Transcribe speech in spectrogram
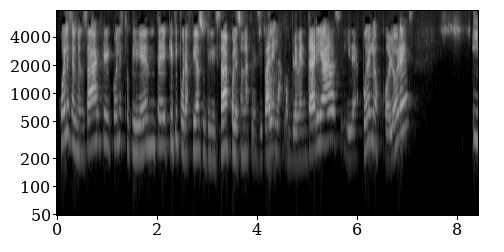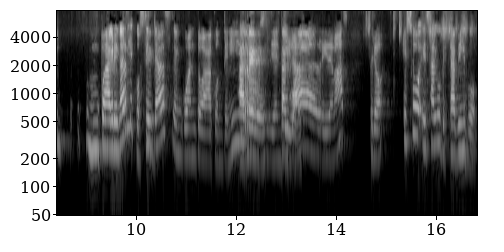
cuál es el mensaje, cuál es tu cliente, qué tipografías utilizás, cuáles son las principales, las complementarias y después los colores. Y para agregarle cositas en cuanto a contenido, identidad y demás, pero eso es algo que está vivo.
